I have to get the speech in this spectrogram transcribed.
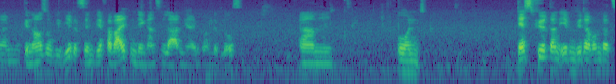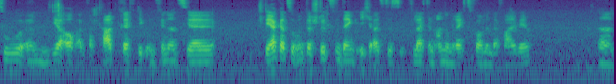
ähm, genauso wie wir das sind. Wir verwalten den ganzen Laden ja im Grunde bloß. Ähm, und das führt dann eben wiederum dazu, ähm, hier auch einfach tatkräftig und finanziell stärker zu unterstützen, denke ich, als das vielleicht in anderen Rechtsformen der Fall wäre. Ähm,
